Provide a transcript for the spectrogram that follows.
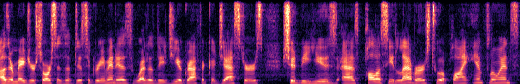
Other major sources of disagreement is whether the geographic adjusters should be used as policy levers to apply influence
